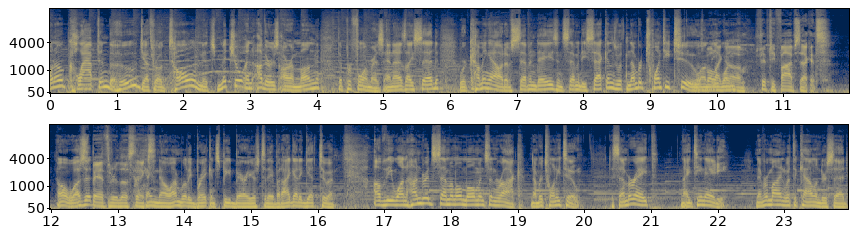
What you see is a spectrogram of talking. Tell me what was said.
Ono, Clapton, The Who, Jethro Tull, Mitch Mitchell, and others are among the performers. And as I said, we're coming out of seven days and 70 seconds with number 22 It's on the like one. um, 55 seconds. Oh, was it? Sped through those things. I know. I'm really breaking speed barriers today, but I got to get to it. Of the 100 seminal moments in rock, number 22, December 8th, 1980. Never mind what the calendar said.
